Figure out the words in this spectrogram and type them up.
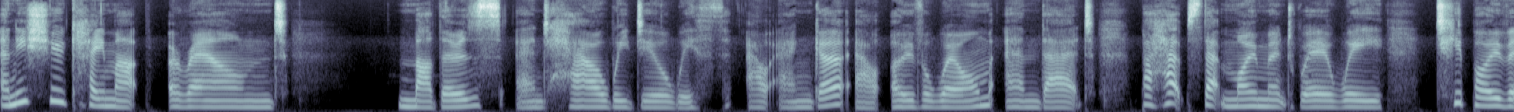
an issue came up around mothers and how we deal with our anger, our overwhelm, and that perhaps that moment where we tip over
